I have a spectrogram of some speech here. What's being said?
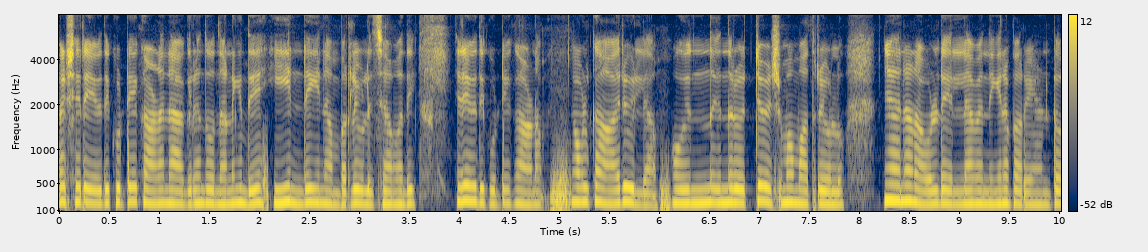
പക്ഷേ രേവതിക്കുട്ടിയെ കാണാൻ ആഗ്രഹം തോന്നുകയാണെങ്കിൽ ദേ ഈ എന്റെ ഈ നമ്പറിൽ വിളിച്ചാൽ മതി. രേവതിക്കുട്ടിയെ കാണാം. അവൾക്ക് ആരുമില്ല. ഒന്ന് ഇന്നൊരു ഒറ്റ വിഷമം മാത്രമേ ഉള്ളൂ. ഞാനാണ് അവളുടെ എല്ലാം എന്നിങ്ങനെ പറയാൻ കേട്ടോ.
